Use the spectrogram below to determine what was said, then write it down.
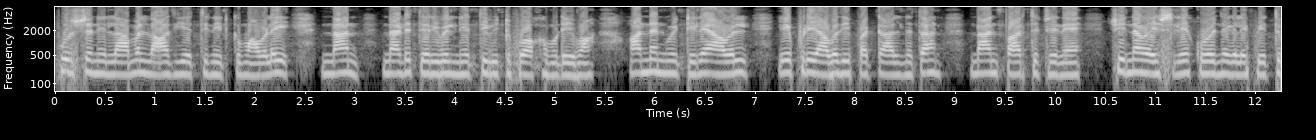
புருஷன் இல்லாமல் நாதியத்து நிற்கும் அவளை நான் நடுத்தெருவில் நிறுத்திவிட்டு போக முடியுமா? அண்ணன் வீட்டிலே அவள் எப்படி அவதிப்பட்டாள்னு தான் நான் பார்த்துட்டேனே சின்ன வயசுலே குழந்தைகளை பித்து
